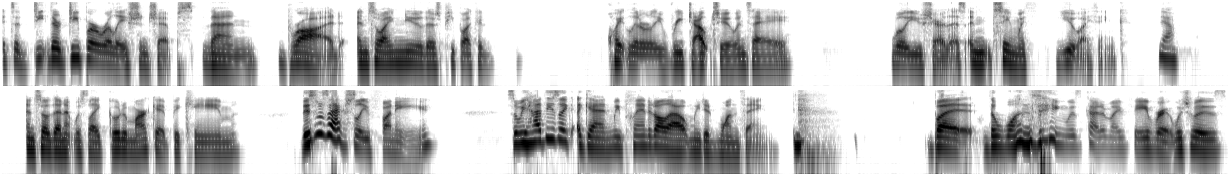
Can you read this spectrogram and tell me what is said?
it's a deep, they're deeper relationships than broad. And so I knew there's people I could quite literally reach out to and say, Will you share this? And same with you, I think. Yeah. And so then it was like go to market became this was actually funny. So we had these like again, we planned it all out and we did one thing. but the one thing was kind of my favorite, which was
